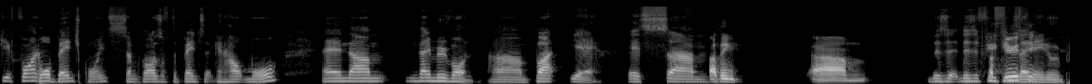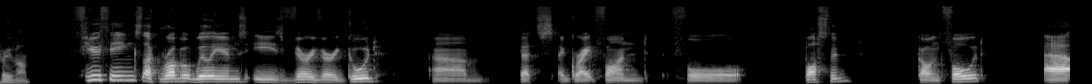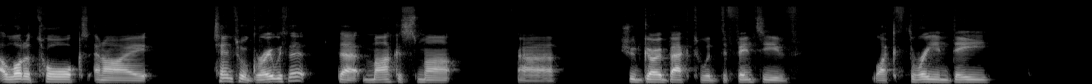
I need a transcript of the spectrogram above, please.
get find more bench points, some guys off the bench that can help more, and um, they move on. Um, but yeah, it's um, I think um, there's a, there's a few a things few they need to improve on. Few things like Robert Williams is very very good. Um, that's a great find for Boston going forward. Uh, a lot of talks, and I tend to agree with it that Marcus Smart uh, should go back to a defensive, like three and D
